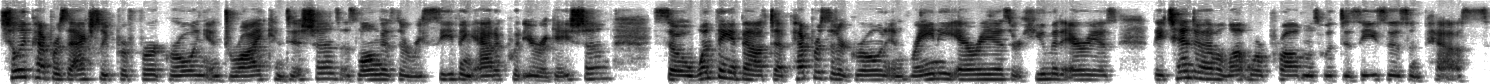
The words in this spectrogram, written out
chili peppers actually prefer growing in dry conditions as long as they're receiving adequate irrigation. So, one thing about uh, peppers that are grown in rainy areas or humid areas, they tend to have a lot more problems with diseases and pests.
